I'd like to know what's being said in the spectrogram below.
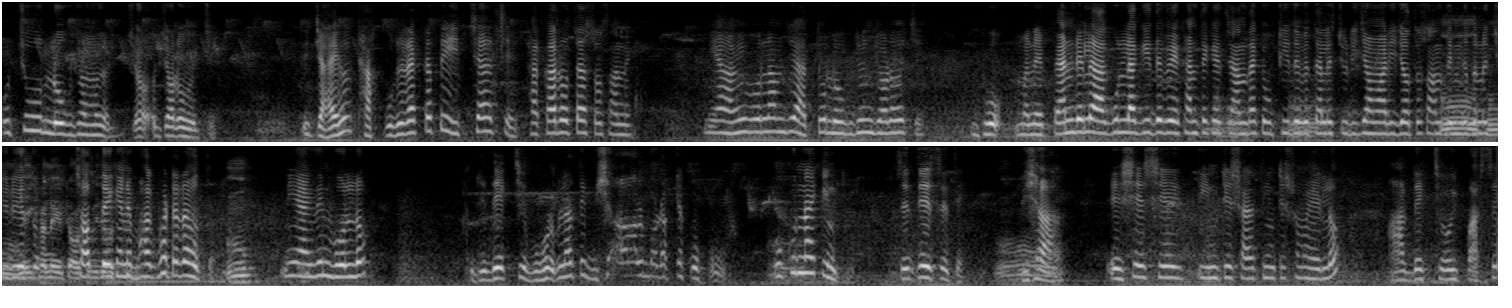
প্রচুর লোক জমা জড়ো হয়েছে। তো যাই হোক ঠাকুরের একটা তো ইচ্ছা আছে থাকারও তা শ্মশানে। নিয়ে আমি বললাম যে এত লোকজন জড়ো হয়েছে ভো- মানে প্যান্ডেলে আগুন লাগিয়ে দেবে এখান থেকে চান্দাকে উঠিয়ে দেবে তাহলে চুরি জামারি যত শান্তিনিকেতনে চুরি হতো সব তো এখানে ভাগ ভাটারা হতো। নিয়ে একদিন বলল যে দেখছি ভোরবেলাতে বিশাল বড় একটা কুকুর। কুকুর নয় কিন্তু সেতে এসেছে। বিশাল। এসে সে তিনটে সাড়ে তিনটের সময় এলো আর দেখছে ওই পাশে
